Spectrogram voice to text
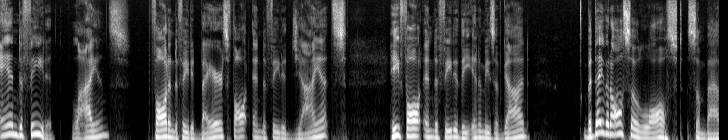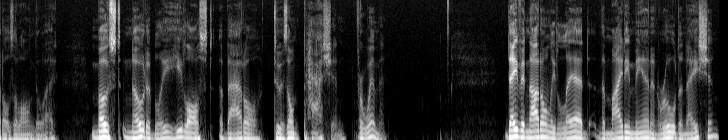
and defeated lions, fought and defeated bears, fought and defeated giants. He fought and defeated the enemies of God. But David also lost some battles along the way. Most notably, he lost a battle to his own passion for women. David not only led the mighty men and ruled a nation,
